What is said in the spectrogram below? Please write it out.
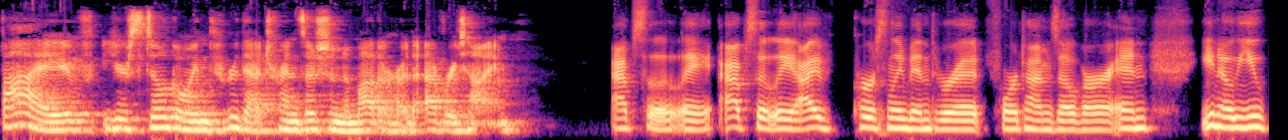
five, you're still going through that transition to motherhood every time. Absolutely. Absolutely. I've personally been through it four times over. And, you know, you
